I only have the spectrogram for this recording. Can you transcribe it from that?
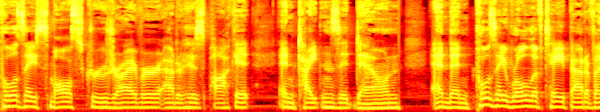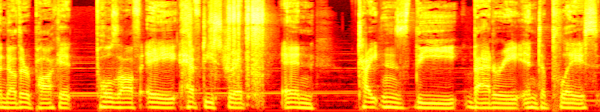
pulls a small screwdriver out of his pocket and tightens it down, and then pulls a roll of tape out of another pocket, pulls off a hefty strip, and tightens the battery into place,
